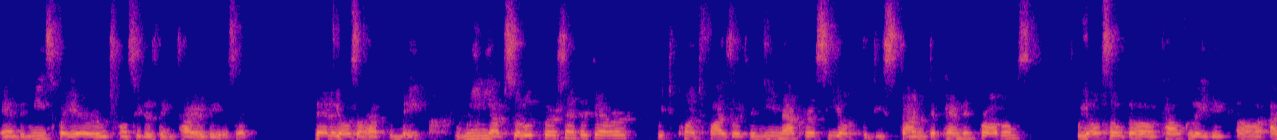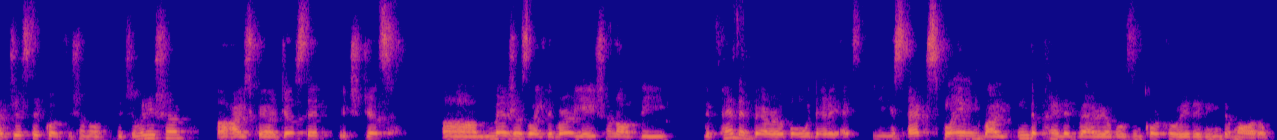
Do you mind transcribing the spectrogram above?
and the mean square error, which considers the entire data set. Then we also have the mean absolute percentage error, which quantifies like the mean accuracy of these time-dependent problems. We also uh, calculate the uh, adjusted coefficient of determination, uh, R-square adjusted, which just um, measures like the variation of the dependent variable that is explained by independent variables incorporated in the model.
